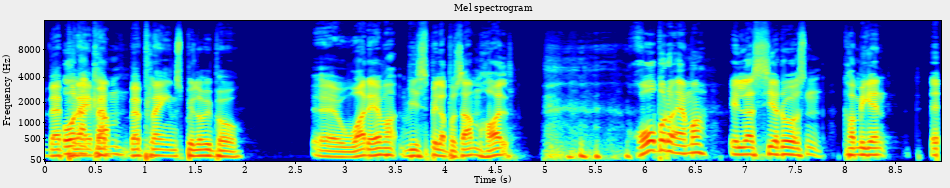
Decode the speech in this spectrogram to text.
hvad, Under plan, kampen. hvad, hvad plan spiller vi på? Uh, whatever. Vi spiller på samme hold. Råber du af mig, eller siger du sådan, kom igen, uh,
